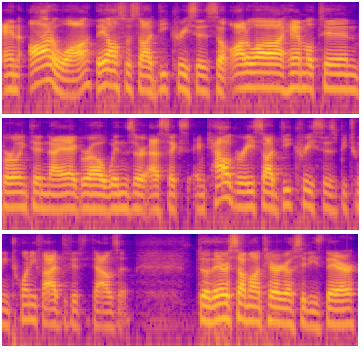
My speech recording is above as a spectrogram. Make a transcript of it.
And Ottawa, they also saw decreases. So Ottawa, Hamilton, Burlington, Niagara, Windsor, Essex, and Calgary saw decreases between 25 to 50,000. So there are some Ontario cities there.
